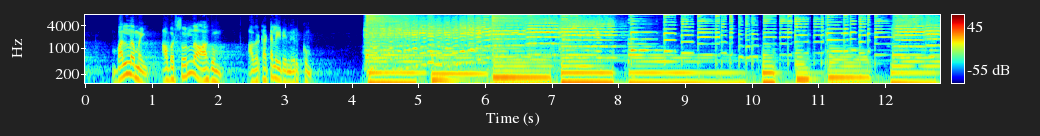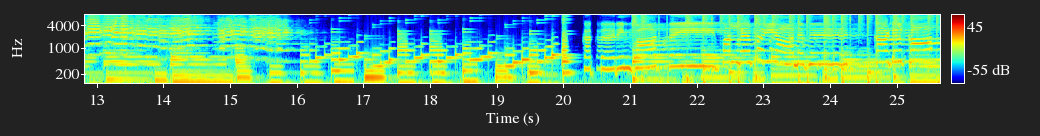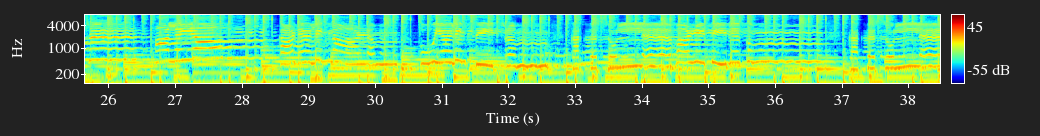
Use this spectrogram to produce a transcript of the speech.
வல்லமை அவர் சொல்ல ஆகும் அவர் கட்டளையிட நிற்கும். சொல்ல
